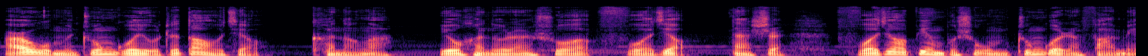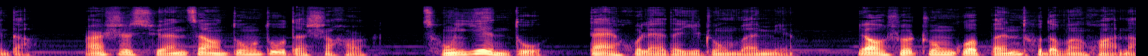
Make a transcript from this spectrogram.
而我们中国有着道教，可能啊。有很多人说佛教，但是佛教并不是我们中国人发明的，而是玄奘东渡的时候从印度带回来的一种文明。要说中国本土的文化呢，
